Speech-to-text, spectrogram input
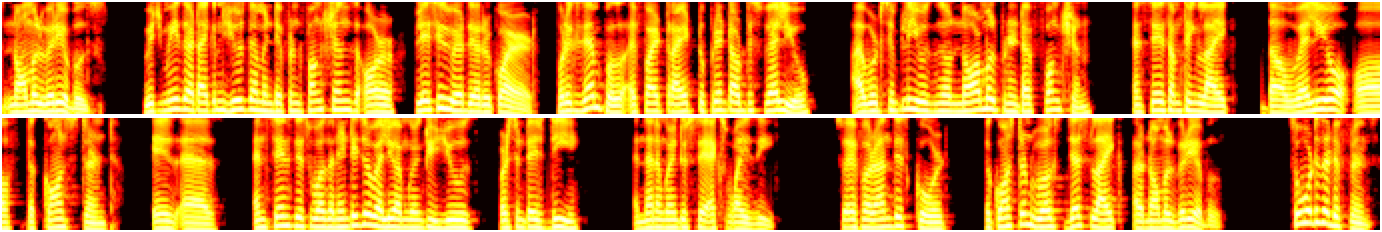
normal variables, which means that I can use them in different functions or places where they're required. For example, if I tried to print out this value, I would simply use the normal printf function and say something like the value of the constant is as and since this was an integer value i'm going to use percentage d and then i'm going to say xyz so if i run this code the constant works just like a normal variable. So what is the difference?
